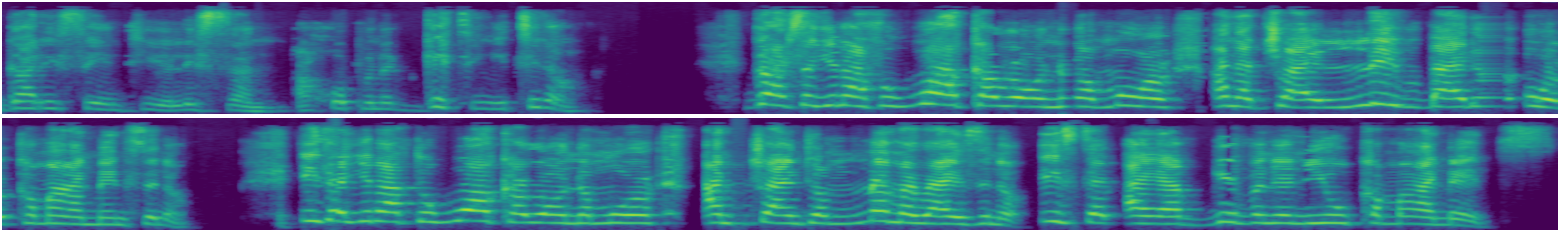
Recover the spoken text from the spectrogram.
God is saying to you, listen, I hope you're not getting it, you know. God said, you know, have to walk around no more and I try live by the old commandments, you know. He said, you don't have to walk around no more and trying to memorize, you know. He said, I have given you new commandments.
